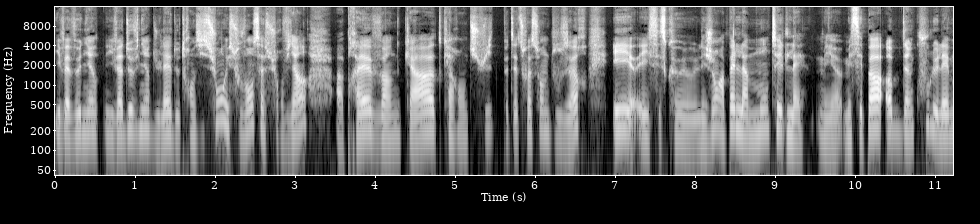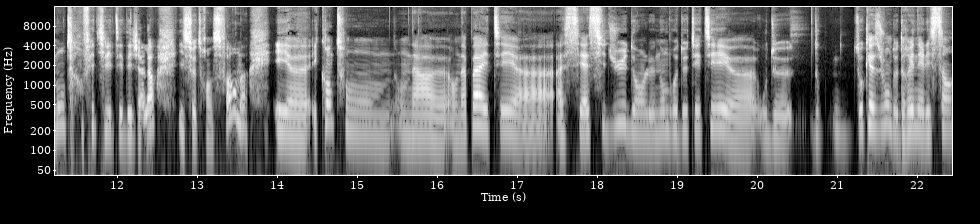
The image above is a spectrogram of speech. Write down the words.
Il va devenir du lait de transition et souvent ça survient après 24-48, peut-être 72 heures et c'est ce que les gens appellent la montée de lait. Mais mais c'est pas hop d'un coup le lait monte, en fait il était déjà là, il se transforme et quand on n'a pas été, assez assidu dans le nombre de heu, ou de d'oc d'occasions de drainer les seins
